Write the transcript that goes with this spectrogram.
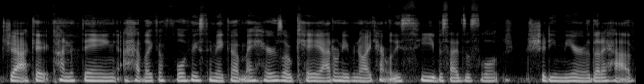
jacket kind of thing. I have like a full face of makeup. My hair's okay. I don't even know. I can't really see besides this little sh- shitty mirror that I have.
